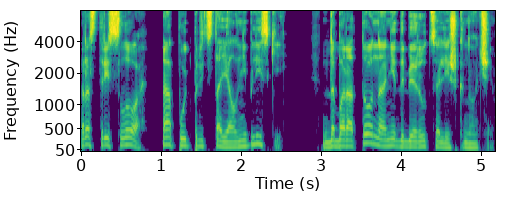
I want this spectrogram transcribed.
растрясло, а путь предстоял не близкий. До Баратона они доберутся лишь к ночи.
